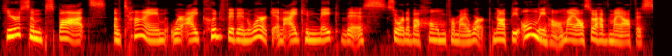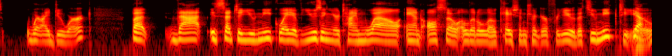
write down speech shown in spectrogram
here's some spots of time where I could fit in work and I can make this sort of a home for my work. Not the only home. I also have my office where I do work, but that is such a unique way of using your time well and also a little location trigger for you that's unique to you. Yeah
